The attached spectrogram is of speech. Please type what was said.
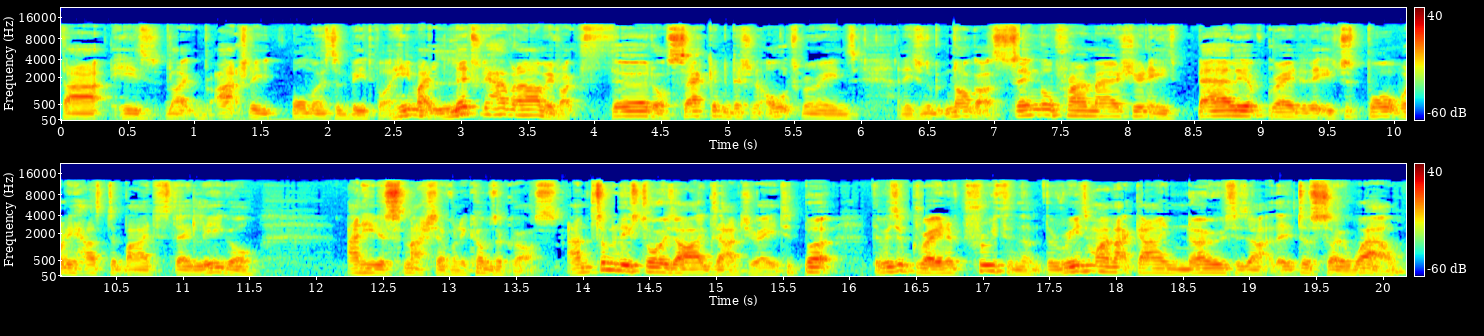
that he's like actually almost unbeatable. He might literally have an army of like third or second edition Ultramarines, and he's not got a single Primaris unit. He's barely upgraded it. He's just bought what he has to buy to stay legal, and he just smashes everyone he comes across. And some of these stories are exaggerated, but there is a grain of truth in them. The reason why that guy knows his art, that it does so well,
